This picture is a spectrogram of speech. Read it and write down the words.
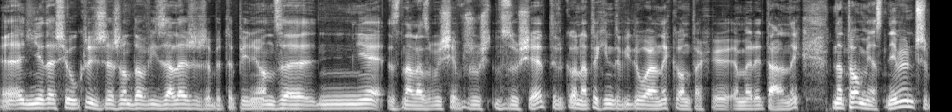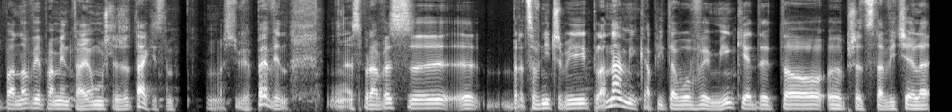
E, Nie da się ukryć, że rządowi zależy, żeby te pieniądze nie znalazły się w ZUS-ie, tylko na tych indywidualnych kontach e, emerytalnych. Natomiast nie wiem, czy panowie pamiętają, myślę, że tak, jestem właściwie pewien, e, sprawę z e, pracowniczymi planami kapitałowymi, kiedy to e, przedstawiciele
